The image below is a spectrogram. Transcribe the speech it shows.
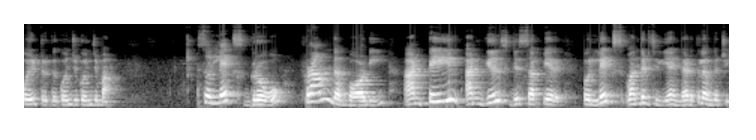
போயிட்டுருக்கு கொஞ்சம் கொஞ்சமாக so legs grow from the body and tail and gills disappear இப்போ லெக்ஸ் வந்துடுச்சு இல்லையா? இந்த இடத்துல வந்துடுச்சு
